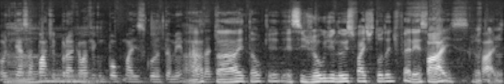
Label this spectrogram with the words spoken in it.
onde ah. tem essa parte branca ela fica um pouco mais escura também por ah, causa da tá. Então que esse jogo de luz faz toda a diferença. Faz, né? faz.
